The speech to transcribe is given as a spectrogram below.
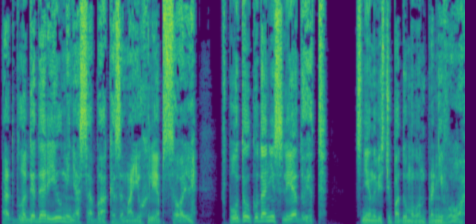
«Отблагодарил меня собака за мою хлеб-соль. Впутал куда не следует», — с ненавистью подумал он про него.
